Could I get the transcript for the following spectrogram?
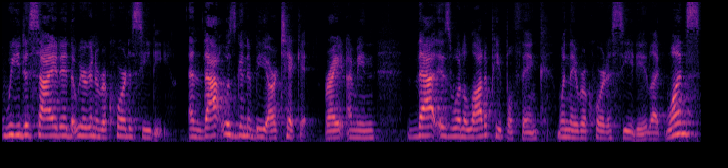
we decided that we were going to record a CD and that was going to be our ticket, right? I mean, that is what a lot of people think when they record a CD. Like once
